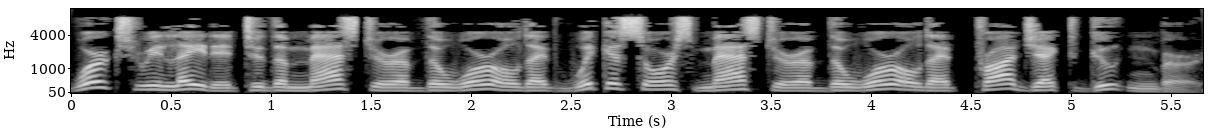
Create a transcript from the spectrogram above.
Works related to the Master of the World at Wikisource Master of the World at Project Gutenberg.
